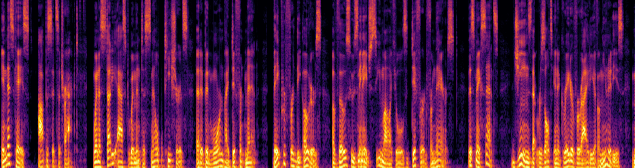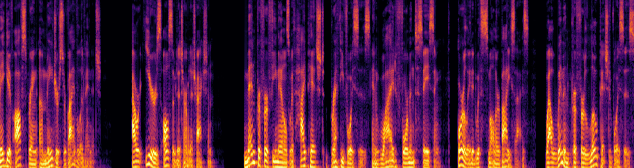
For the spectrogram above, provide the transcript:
In this case, opposites attract. When a study asked women to smell t shirts that had been worn by different men, they preferred the odors of those whose MHC molecules differed from theirs. This makes sense. Genes that result in a greater variety of immunities may give offspring a major survival advantage. Our ears also determine attraction. Men prefer females with high pitched, breathy voices and wide formant spacing, correlated with smaller body size, while women prefer low pitched voices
